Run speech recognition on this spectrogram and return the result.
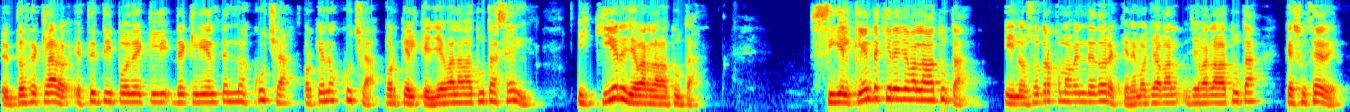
Entonces, claro, este tipo de, clientes no escucha. ¿Por qué no escucha? Porque el que lleva la batuta es él y quiere llevar la batuta. Si el cliente quiere llevar la batuta y nosotros como vendedores queremos llevar, llevar la batuta, ¿qué sucede?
